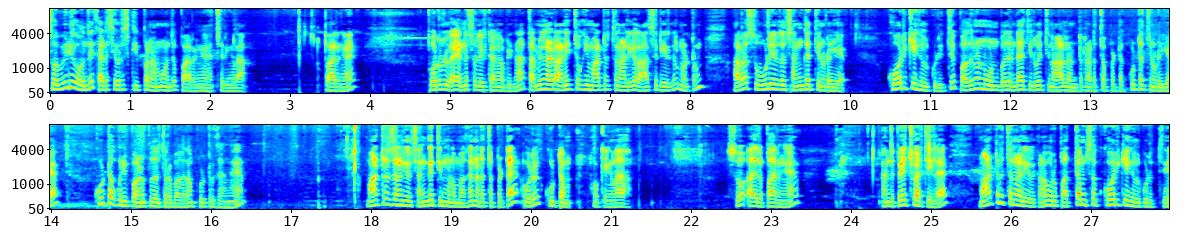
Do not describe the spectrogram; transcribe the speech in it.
ஸோ வீடியோ வந்து கடைசி வரை ஸ்கிப் பண்ணாமல் வந்து பாருங்கள் சரிங்களா? பாருங்கள் பொருளில் என்ன சொல்லியிருக்காங்க அப்படின்னா தமிழ்நாடு அனைத்து வகை மாற்றுத்திறனாளிகள் ஆசிரியர்கள் மற்றும் அரசு ஊழியர்கள் சங்கத்தினுடைய கோரிக்கைகள் குறித்து பதினொன்று ஒன்பது ரெண்டாயிரத்தி இருபத்தி நாலு அன்று நடத்தப்பட்ட கூட்டத்தினுடைய கூட்டக்குறிப்பு அனுப்புதல் தொடர்பாக தான் போட்டிருக்காங்க. மாற்றுத்திறனாளிகள் சங்கத்தின் மூலமாக நடத்தப்பட்ட ஒரு கூட்டம். ஓகேங்களா? ஸோ அதில் பாருங்கள் அந்த பேச்சுவார்த்தையில் மாற்றுத்திறனாளிகளுக்கான ஒரு பத்து அம்ச கோரிக்கைகள் கொடுத்து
